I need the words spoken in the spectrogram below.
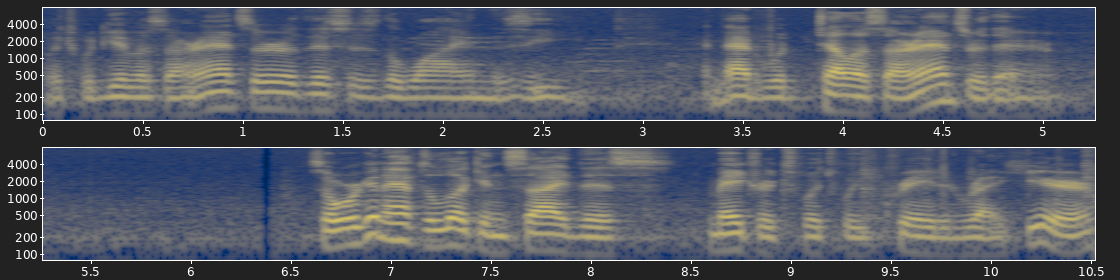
which would give us our answer. This is the y and the z. And that would tell us our answer there. So we're going to have to look inside this matrix which we've created right here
